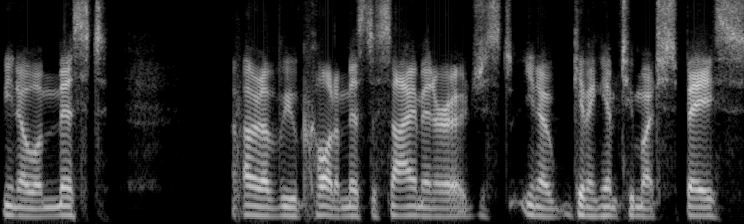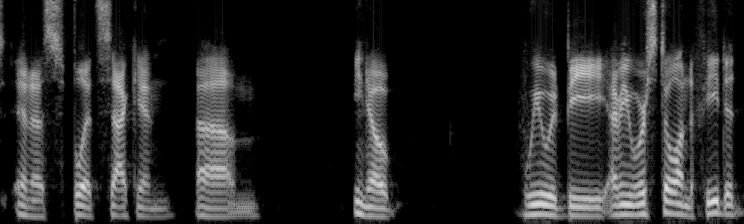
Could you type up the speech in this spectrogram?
you know a missed. I don't know if you call it a missed assignment or just you know giving him too much space in a split second. Um, you know, we would be. I mean, we're still undefeated,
